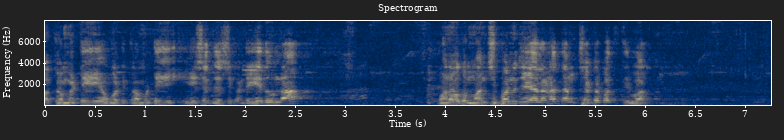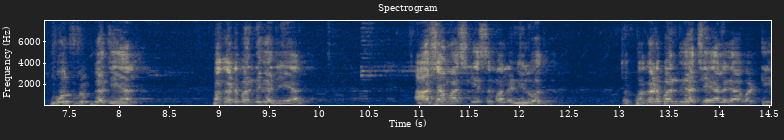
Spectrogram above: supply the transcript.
ఆ కమిటీ ఒకటి కమిటీ వేసే దశ అంటే ఏది ఉన్నా మనం ఒక మంచి పని చేయాలన్నా దానికి చట్టబద్ధత ఇవ్వాలి. ఫుల్ ప్రూఫ్గా చేయాలి. పగడబందిగా చేయాలి. ఆషామాషి చేస్తే మళ్ళీ నిలవదు. సో పగడబందిగా చేయాలి కాబట్టి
